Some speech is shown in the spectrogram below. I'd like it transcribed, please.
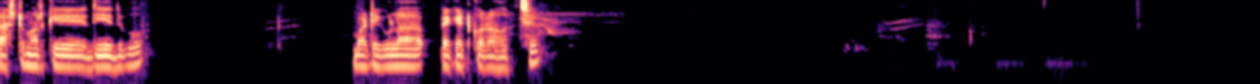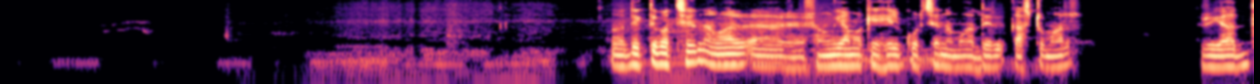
কাস্টমারকে দিয়ে দেব। বাটিগুলা প্যাকেট করা হচ্ছে। দেখতে পাচ্ছেন আমার সঙ্গে আমাকে হেল্প করছেন আমাদের কাস্টমার রিয়াদ।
